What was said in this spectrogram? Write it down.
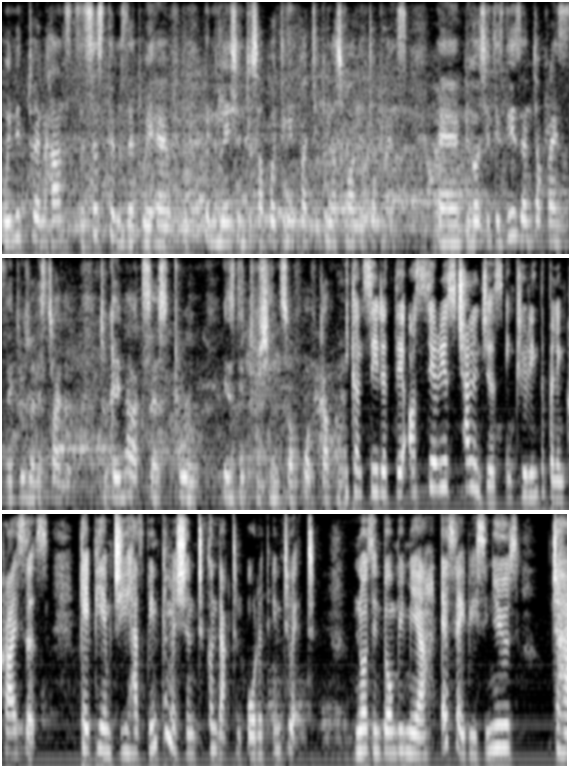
We need to enhance the systems that we have in relation to supporting, in particular, small enterprise, uh, because it is these enterprises that usually struggle to gain access to institutions of, of government. He conceded there are serious challenges, including the billing crisis. KPMG has been commissioned to conduct an audit into it. Nozindombi Mia, SABC News, Johannesburg.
